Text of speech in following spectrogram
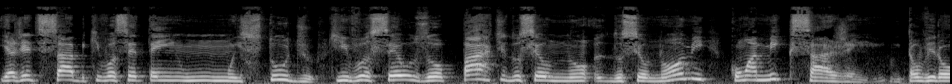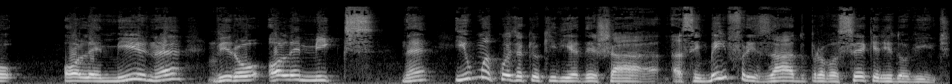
e a gente sabe que você tem um estúdio que você usou parte do seu, no, do seu nome com a mixagem. Então virou Olemir, né? Virou Olemix, né? E uma coisa que eu queria deixar assim bem frisado para você, querido ouvinte,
